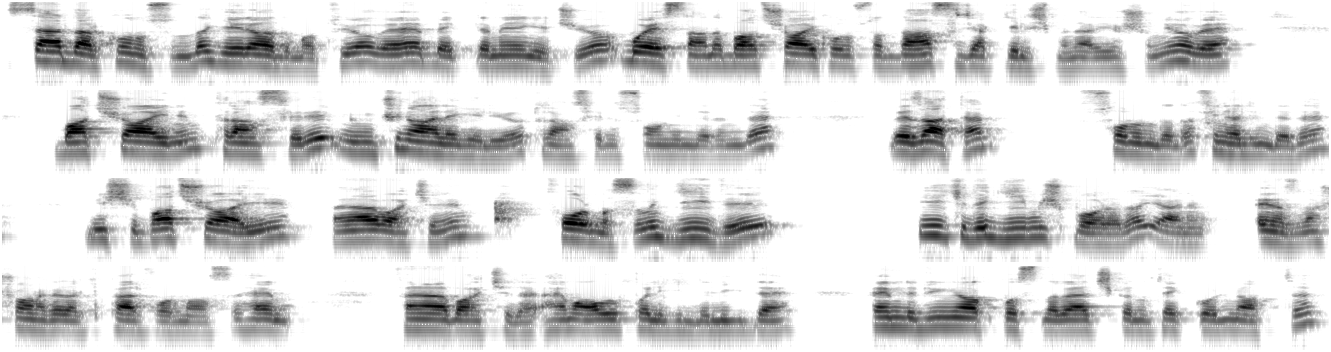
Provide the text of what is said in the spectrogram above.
Serdar konusunda geri adım atıyor ve beklemeye geçiyor. Bu esnada Batshuayi konusunda daha sıcak gelişmeler yaşanıyor ve Batshuayi'nin transferi mümkün hale geliyor transferin son günlerinde. Ve zaten sonunda da finalinde de Michy Batshuayi Fenerbahçe'nin formasını giydi. İyi ki de giymiş bu arada. Yani en azından şu ana kadarki performansı hem Fenerbahçe'de hem Avrupa Ligi'nde, ligde hem de Dünya Kupası'nda Belçika'nın tek golünü attı.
